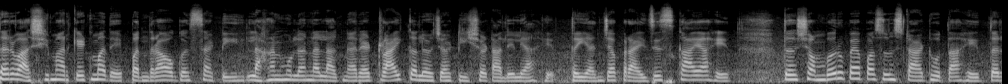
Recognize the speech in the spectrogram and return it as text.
तर वाशी मार्केटमध्ये पंधरा ऑगस्टसाठी लहान मुलांना लागणाऱ्या ट्राय कलरच्या टी शर्ट आलेल्या आहेत. तर यांच्या प्रायझेस काय आहेत? तर शंभर रुपयापासून स्टार्ट होत आहे. तर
